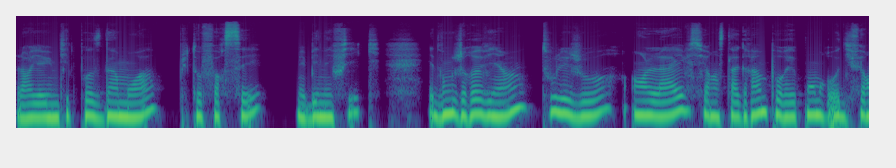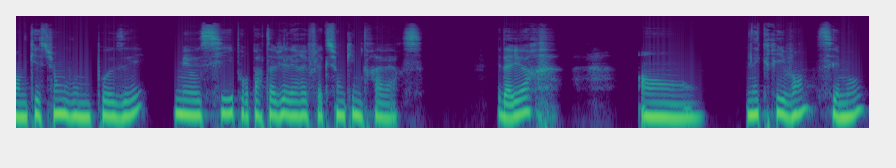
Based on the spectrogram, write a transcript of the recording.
Alors il y a eu une petite pause d'un mois, plutôt forcée, mais bénéfique. Et donc je reviens tous les jours en live sur Instagram pour répondre aux différentes questions que vous me posez, mais aussi pour partager les réflexions qui me traversent. Et d'ailleurs, en écrivant ces mots,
